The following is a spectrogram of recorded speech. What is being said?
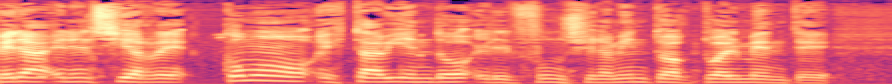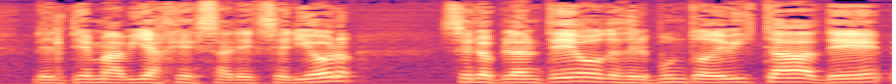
pero en el cierre, ¿cómo está viendo el funcionamiento actualmente del tema viajes al exterior? Se lo planteo desde el punto de vista de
